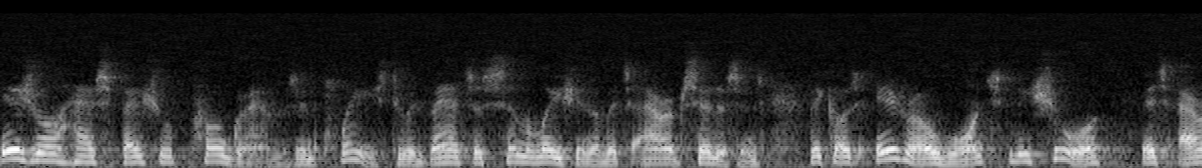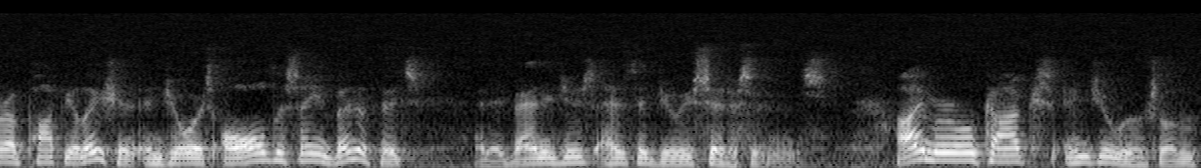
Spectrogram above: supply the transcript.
Israel has special programs in place to advance assimilation of its Arab citizens because Israel wants to be sure its Arab population enjoys all the same benefits and advantages as the Jewish citizens. I'm Earl Cox in Jerusalem,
